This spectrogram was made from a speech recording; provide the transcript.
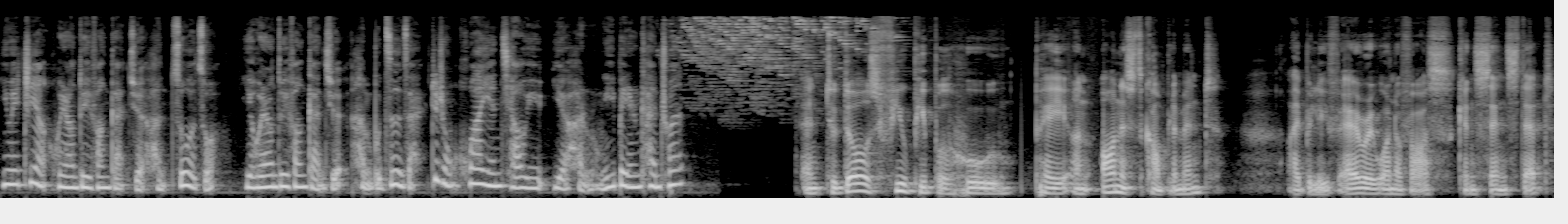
因为这样会让对方感觉很做作，也会让对方感觉很不自在。这种花言巧语也很容易被人看穿。 And to those few people who pay an honest compliment, I believe every one of us can sense that.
